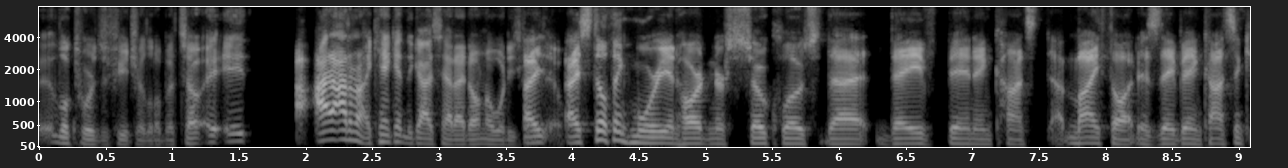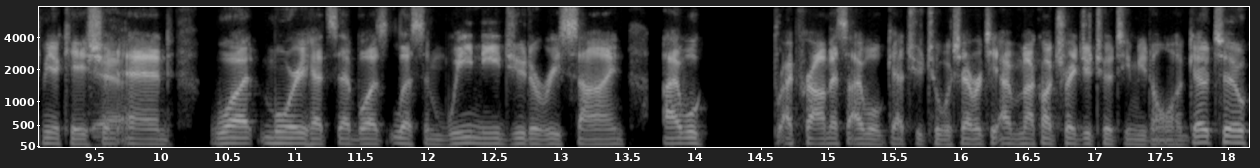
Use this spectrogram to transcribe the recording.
uh, look towards the future a little bit. So it, I, I, don't know. I can't get in the guy's head. I don't know what he's going to do. I still think Morey and Harden are so close that they've been in constant. Uh, my thought is they've been in constant communication. Yeah. And what Morey had said was, "Listen, we need you to resign. I will I promise I will get you to whichever team. I'm not going to trade you to a team you don't want to go to.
